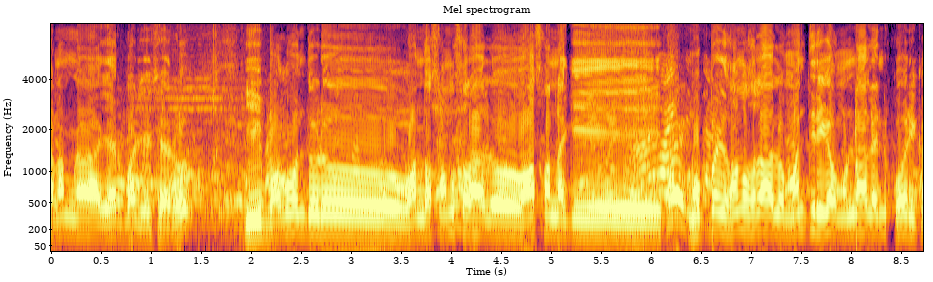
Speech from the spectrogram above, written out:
ఘనంగా ఏర్పాటు చేశారు. ఈ భగవంతుడు వంద సంవత్సరాలు వాసన్నకి ముప్పై సంవత్సరాలు మంత్రిగా ఉండాలని కోరిక.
